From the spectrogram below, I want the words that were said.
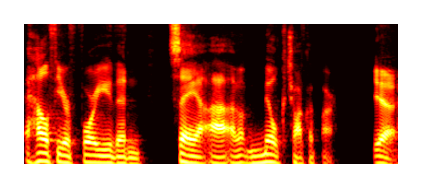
healthier for you than, say, a, a milk chocolate bar? Yeah,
